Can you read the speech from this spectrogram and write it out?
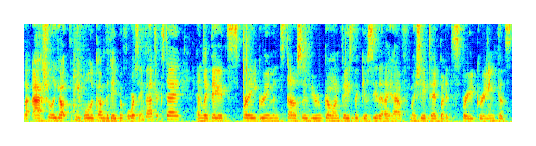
but Ashley got the people to come the day before St. Patrick's Day, and like they had spray green and stuff. So if you go on Facebook, you'll see that I have my shaved head, but it's sprayed green because,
